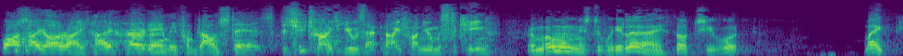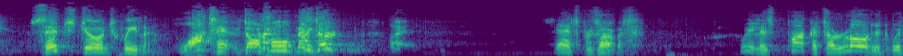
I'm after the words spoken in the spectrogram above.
Boss, are you all right? I heard Amy from downstairs. Did she try to use that knife on you, Mr. Keen? For a moment, Mr. Wheeler, I thought she would. Mike, search George Wheeler. What? Don't move, I mister. don't. Saints preserve us. Wheeler's pockets are loaded with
